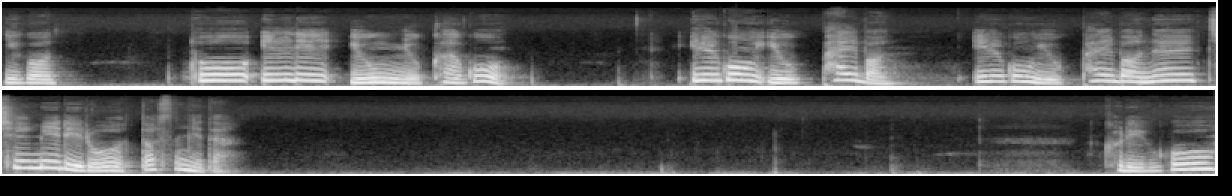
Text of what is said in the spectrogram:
이것도 1166하고 1068번 1068번을 7mm로 떴습니다. 그리고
